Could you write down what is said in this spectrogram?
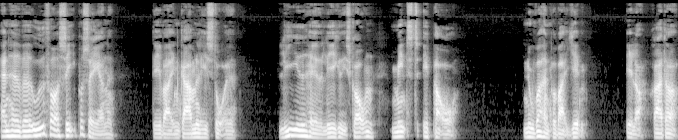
Han havde været ude for at se på sagerne. Det var en gammel historie. Liget havde ligget i skoven mindst et par år. Nu var han på vej hjem, eller rettere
